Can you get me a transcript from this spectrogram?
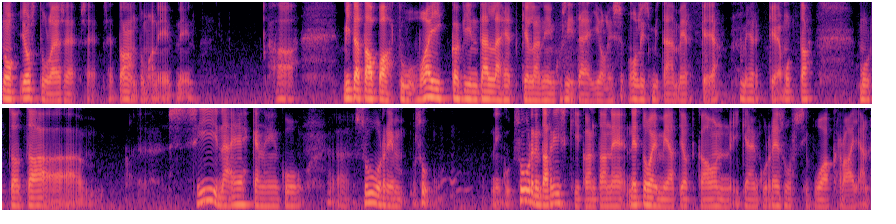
no, jos tulee se, se, se taantuma, niin, niin mitä tapahtuu, vaikkakin tällä hetkellä niin kuin siitä ei olisi, olisi mitään merkkejä, merkkejä mutta, mutta tota, siinä ehkä niin kuin suurin, su, niin kuin suurinta riskiä kantaa ne, ne toimijat, jotka on ikään kuin resurssivuokraajan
